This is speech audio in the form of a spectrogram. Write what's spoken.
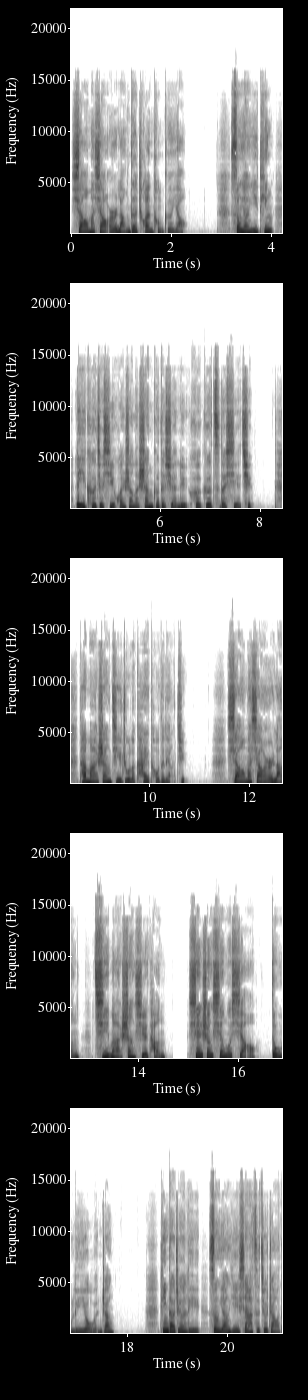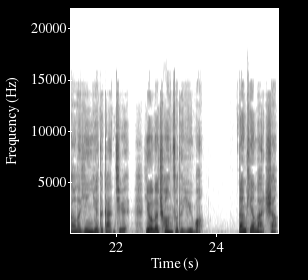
小嘛小儿郎》的传统歌谣。宋阳一听，立刻就喜欢上了山歌的旋律和歌词的谐趣。他马上记住了开头的两句：“小嘛小儿郎，骑马上学堂。先生嫌我小，肚里有文章。”听到这里，宋阳一下子就找到了音乐的感觉，有了创作的欲望。当天晚上，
